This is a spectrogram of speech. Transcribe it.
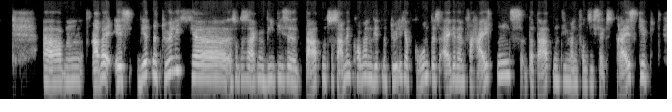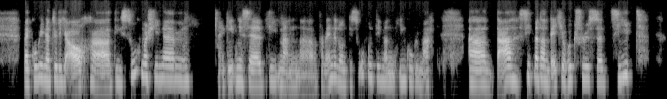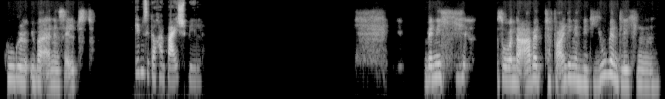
Ähm, aber es wird natürlich äh, sozusagen, wie diese Daten zusammenkommen, wird natürlich aufgrund des eigenen Verhaltens, der Daten, die man von sich selbst preisgibt, bei Google natürlich auch äh, die Suchmaschine, Ergebnisse, die man äh, verwendet und die Suchen, die man in Google macht. Äh, da sieht man dann, welche Rückschlüsse zieht Google über einen selbst Geben Sie doch ein Beispiel. Wenn ich so in der Arbeit vor allen Dingen mit Jugendlichen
